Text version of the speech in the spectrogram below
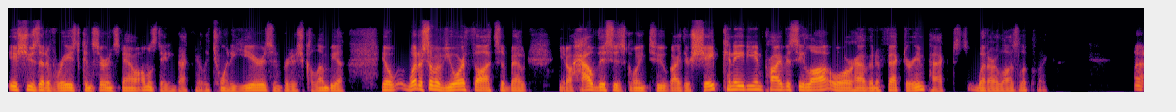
issues that have raised concerns now almost dating back nearly 20 years in British Columbia. You know, what are some of your thoughts about, you know, how this is going to either shape Canadian privacy law or have an effect or impact what our laws look like? Uh,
